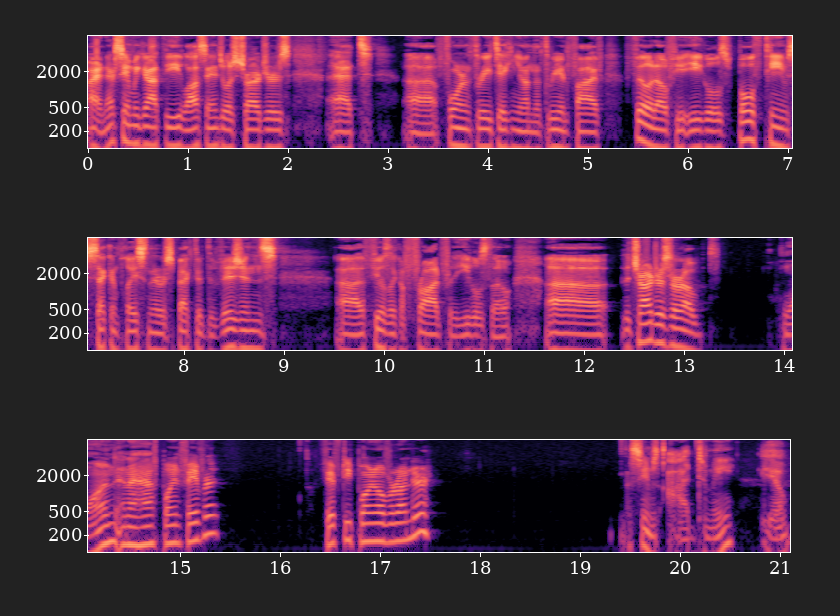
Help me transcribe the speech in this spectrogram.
right, next game we got the Los Angeles Chargers at uh, four and three, taking on the three and five Philadelphia Eagles. Both teams second place in their respective divisions. Uh, it feels like a fraud for the Eagles, though. Uh, the Chargers are a one and a half point favorite. Fifty point over under. That seems odd to me. Yep.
